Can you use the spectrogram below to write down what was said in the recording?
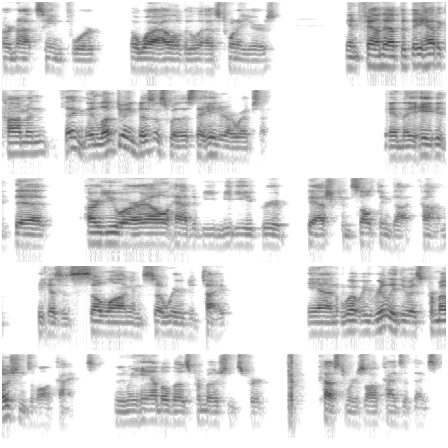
or not seen for a while over the last 20 years and found out that they had a common thing. They loved doing business with us. They hated our website. And they hated that our URL had to be mediagroup-consulting.com because it's so long and so weird to type. And what we really do is promotions of all kinds. And we handle those promotions for customers, all kinds of things.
